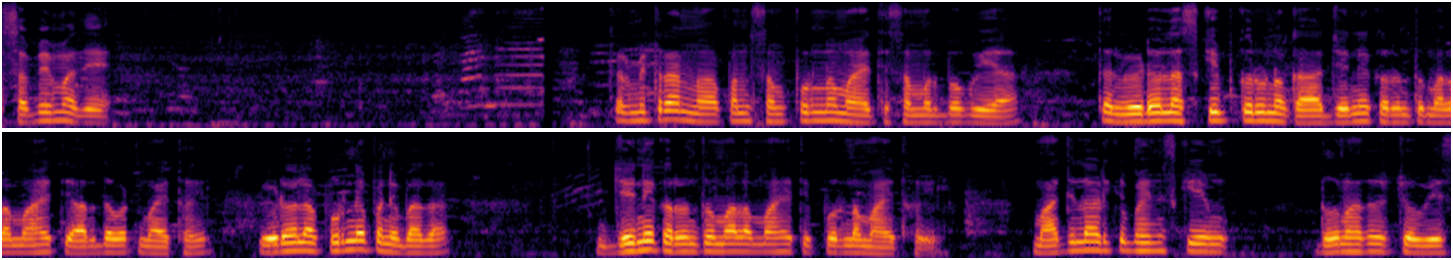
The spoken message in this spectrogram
सभेमध्ये. तर मित्रांनो आपण संपूर्ण माहिती समोर बघूया. तर व्हिडिओला स्किप करू नका जेणेकरून तुम्हाला माहिती अर्धवट माहीत होईल. व्हिडिओला पूर्णपणे बघा. जेणेकरून तुम्हाला माहिती पूर्ण माहीत होईल. माझी लाडकी बहीण स्कीम दोन हजार चोवीस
